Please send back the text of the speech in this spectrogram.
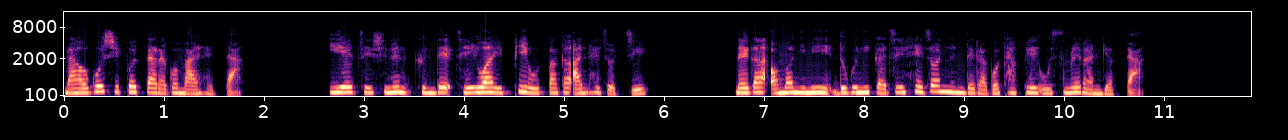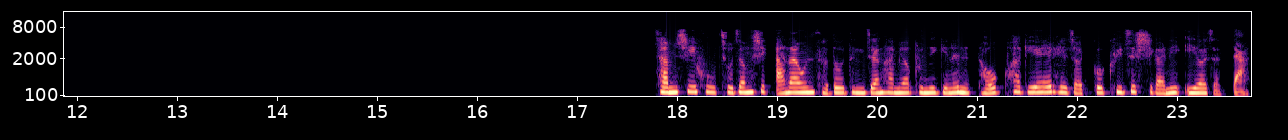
나오고 싶었다라고 말했다. 이에 제시는 근데 JYP 오빠가 안 해줬지. 내가 어머님이 누구니까지 해줬는데라고 답해 웃음을 안겼다. 잠시 후 조정식 아나운서도 등장하며 분위기는 더욱 화기애애해졌고 퀴즈 시간이 이어졌다.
